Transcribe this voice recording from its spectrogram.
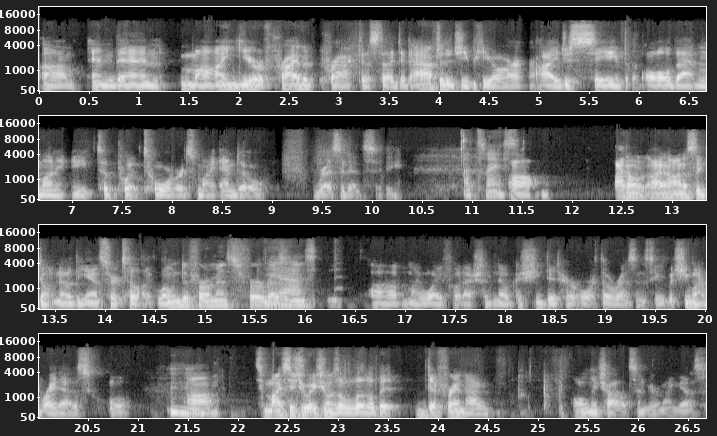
um, and then my year of private practice that I did after the GPR, I just saved all that money to put towards my endo residency. That's nice. Um, I don't. I honestly don't know the answer to like loan deferments for residency. Yeah. Uh, my wife would actually know because she did her ortho residency, but she went right out of school. Mm-hmm. Um, so my situation was a little bit different. I only child syndrome, I guess.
